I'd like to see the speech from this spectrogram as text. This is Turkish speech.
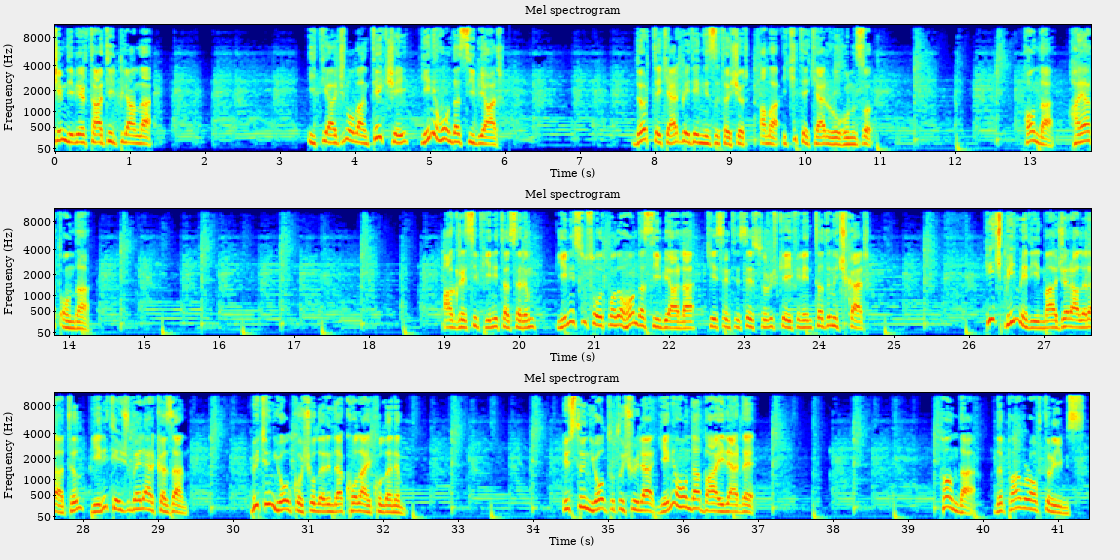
Şimdi bir tatil planla. İhtiyacın olan tek şey yeni Honda CBR. Dört teker bedeninizi taşır ama iki teker ruhunuzu. Honda, hayat onda. Agresif yeni tasarım, yeni su soğutmalı Honda CBR'la kesintisiz sürüş keyfinin tadını çıkar. Hiç bilmediğin maceralara atıl, yeni tecrübeler kazan. Bütün yol koşullarında kolay kullanım. Üstün yol tutuşuyla yeni Honda bayilerde. Honda, the power of dreams.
